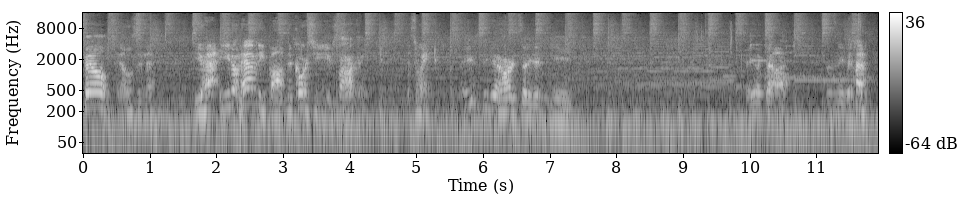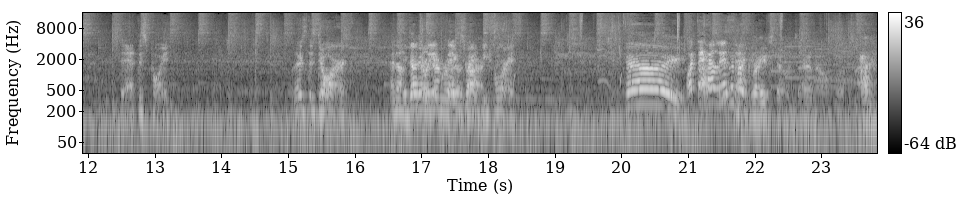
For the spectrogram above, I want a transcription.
Phil! Pills in the. You ha- You don't have any bombs. Of course you use. to. Fuck. This way. I used to get hearts that I didn't need. Okay, like that Oh. One. Doesn't need it. yeah, at this point. Well, there's the door. And a It billion things right are. before it. Hey! What the hell They is look that? like gravestones. I don't know.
